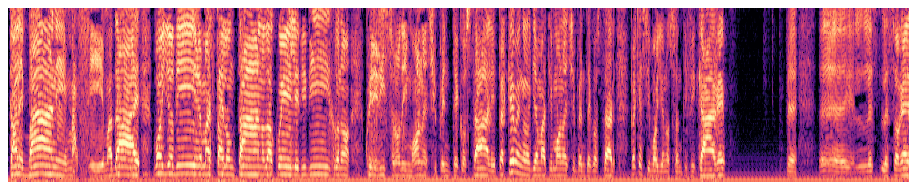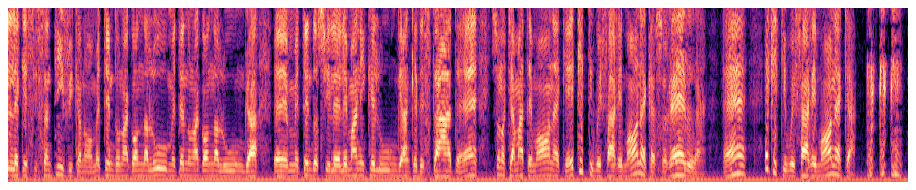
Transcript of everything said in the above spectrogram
talebani, ma sì, ma dai, voglio dire, ma stai lontano da quelli, ti dicono, quelli lì sono dei monaci pentecostali, perché vengono chiamati monaci pentecostali? Perché si vogliono santificare? eh, le, le, sorelle che si santificano mettendo una gonna, lu, mettendo una gonna lunga, eh, mettendosi le, le, maniche lunghe anche d'estate, eh, sono chiamate monache. E che ti vuoi fare monaca, sorella? Eh? E che ti vuoi fare monaca?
